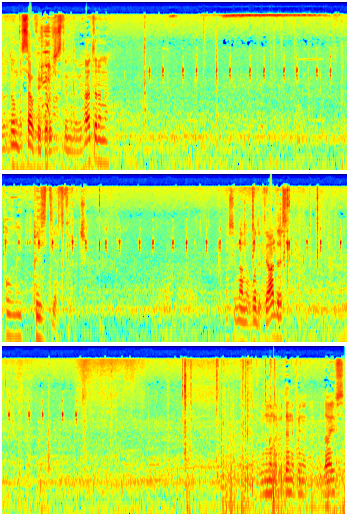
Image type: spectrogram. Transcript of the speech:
Дурдом веселка, коротше, з тими навігаторами. Повний пиздець, коротше. Мусив нам вводити адрес. Він мене веде непонятно куди і все.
